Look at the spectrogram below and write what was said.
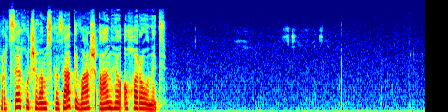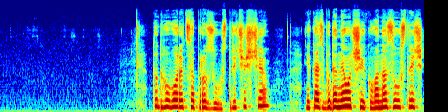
Про це хоче вам сказати ваш ангел-охоронець. Тут говориться про зустріч ще. Якась буде неочікувана зустріч.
